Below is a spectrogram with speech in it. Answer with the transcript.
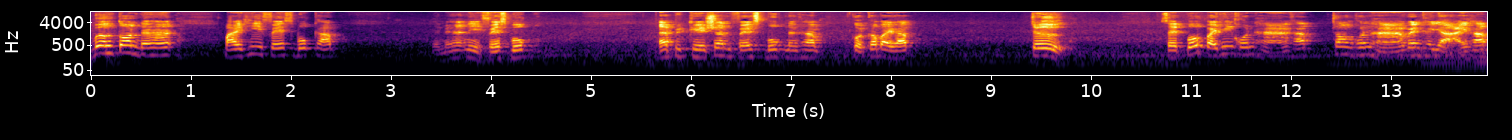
เบื้องต้นนะฮะ ไปที่ Facebook ครับ เห็นไหมฮะ นี่ Facebook แอปพลิเคชัน Facebook นะครับ กดเข้าไปครับ จื้อ เสร็จปุ๊บไปที่ค้นหาครับ ช่องค้นหาเว้นขยายครับ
